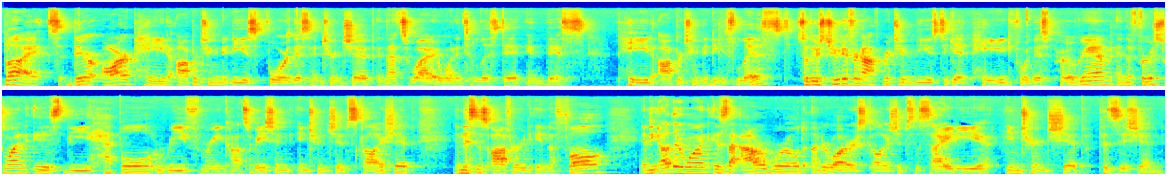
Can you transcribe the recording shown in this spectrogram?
But there are paid opportunities for this internship, and that's why I wanted to list it in this paid opportunities list. So there's two different opportunities to get paid for this program. And the first one is the Heppel Reef Marine Conservation Internship Scholarship. And this is offered in the fall. And the other one is the Our World Underwater Scholarship Society internship position.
